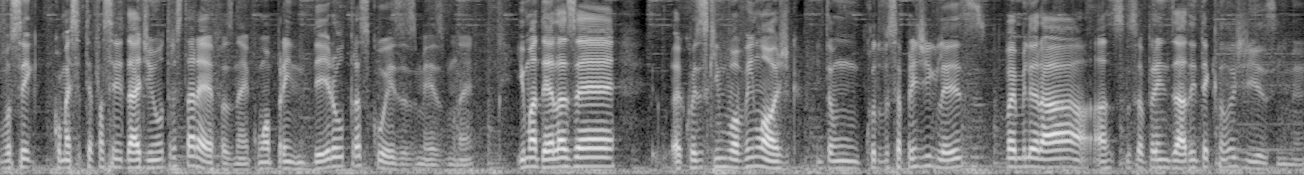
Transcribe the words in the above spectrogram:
você começa a ter facilidade em outras tarefas, né? Com aprender outras coisas mesmo, né? E uma delas é, é coisas que envolvem lógica. Então, quando você aprende inglês, vai melhorar a- o seu aprendizado em tecnologia, assim, né?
